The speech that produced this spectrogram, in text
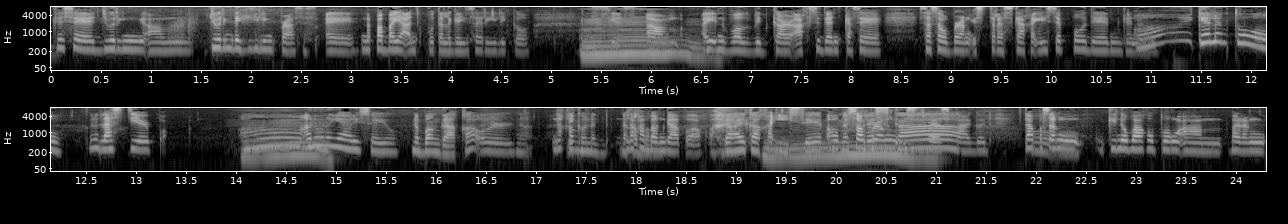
Kasi during um, during the healing process, eh, napabayaan ko po talaga yung sarili ko. Yes, um, I involved with car accident kasi sa sobrang stress kakaisip po din. Ganun. Ay, kailan to? Last year po. Ah, ano nangyari sa'yo? Nabangga ka or na, Naka- ikaw nag, nakabangga po ako. Dahil kakaisip. Oh, na-stress sobrang ka. stress, pagod. Tapos ang ginawa ko pong um, parang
